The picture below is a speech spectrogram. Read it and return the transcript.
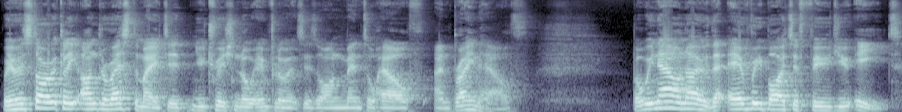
We've historically underestimated nutritional influences on mental health and brain health. But we now know that every bite of food you eat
